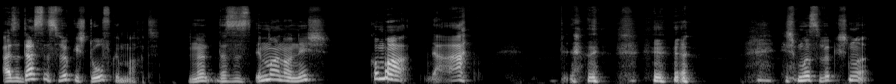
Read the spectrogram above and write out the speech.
Also, das ist wirklich doof gemacht. Ne? Das ist immer noch nicht. Guck mal. Ah. ich muss wirklich nur.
